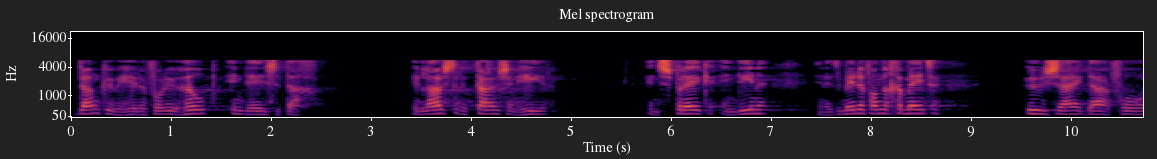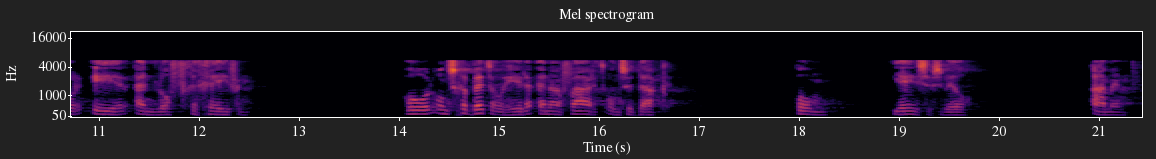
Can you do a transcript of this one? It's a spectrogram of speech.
Dank u, Heer, voor uw hulp in deze dag. In luisteren thuis en hier. In spreken, in dienen, in het midden van de gemeente. U zij daarvoor eer en lof gegeven. Hoor ons gebed, o Heer, en aanvaard onze dank. Om Jezus wil. Amen.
